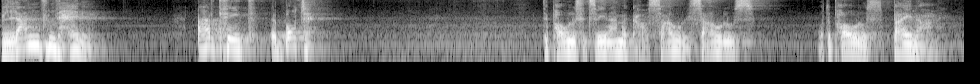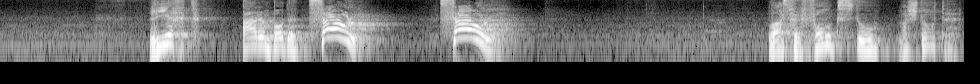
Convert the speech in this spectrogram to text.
blendend hell. Er geht einen Boden. Der Paulus hat zwei Namen gehabt. Saul, Saulus oder Paulus, Beiname. Licht, er am Boden. Saul! Saul! Was verfolgst du? Was steht dort?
